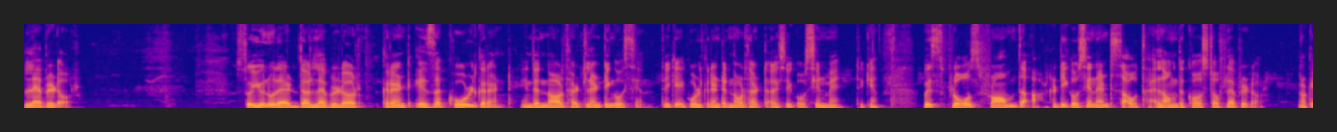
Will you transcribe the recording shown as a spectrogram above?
Labrador so you know that the labrador current is a cold current in the north atlantic ocean ठीक है? कोल्ड करंट है नॉर्थ अटलांटिक ओशियन में, ठीक है? Which flows from the Arctic ocean and south along the coast of Labrador okay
